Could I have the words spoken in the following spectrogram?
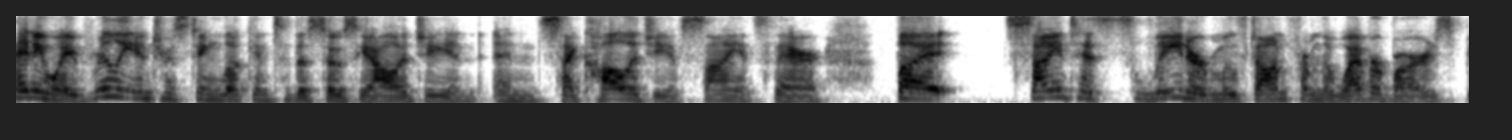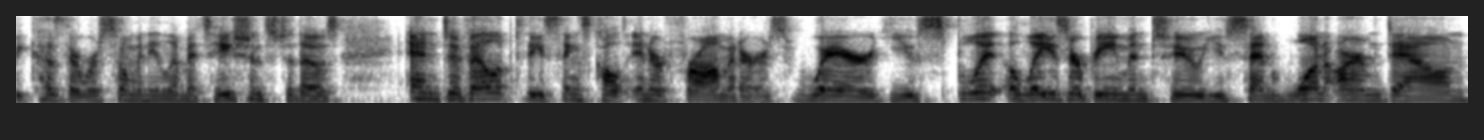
anyway really interesting look into the sociology and, and psychology of science there. But scientists later moved on from the Weber bars because there were so many limitations to those and developed these things called interferometers where you split a laser beam in two, you send one arm down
